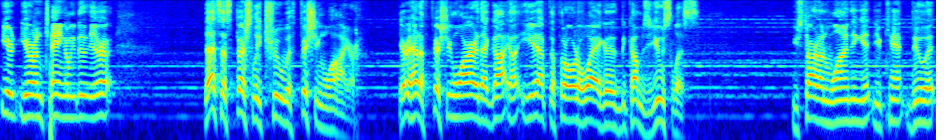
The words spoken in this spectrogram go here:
you're, you're untangling. You're, that's especially true with fishing wire. You ever had a fishing wire that got uh, you have to throw it away because it becomes useless. You start unwinding it, you can't do it.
